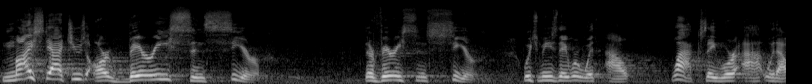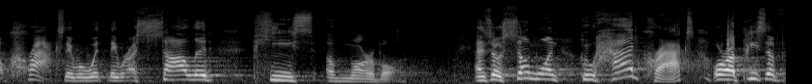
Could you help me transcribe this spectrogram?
my statues are very sincere. They're very sincere, which means they were without wax. They were without cracks. They were, with, they were a solid piece of marble. And so, someone who had cracks or a piece of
